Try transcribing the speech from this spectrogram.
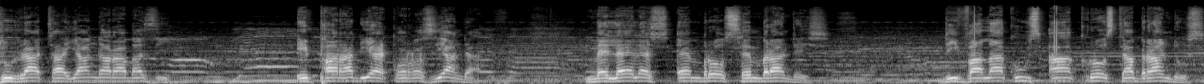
Durata Yanda Rabazi. Iparadia Korosianda. Meleles Embro Sembrandis. Divalacus Acrosta Brandus.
